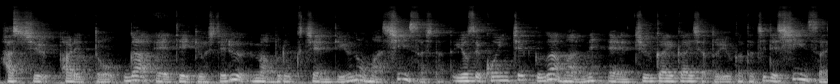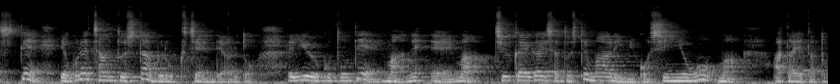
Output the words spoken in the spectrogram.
ハッシュパレットが、え、提供している、まあ、ブロックチェーンっていうのを、まあ、審査したと。要するにコインチェックが、まあね、え、仲介会社という形で審査して、いや、これはちゃんとしたブロックチェーンであるということで、まあね、え、まあ、仲介会社として、まあ、ある意味、こう、信用を、まあ、与えたと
